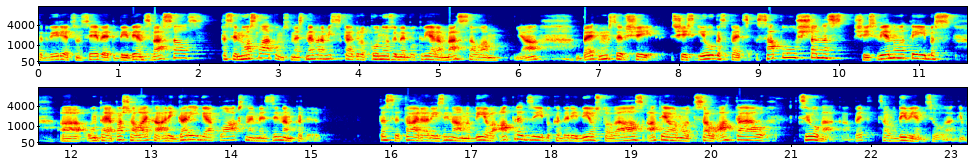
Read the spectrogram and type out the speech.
kad vīrietis un sieviete bija viens vesels, Tas ir noslēpums. Mēs nevaram izskaidrot, ko nozīmē būt vienam veselam. Ja? Bet mums ir šī, šīs ilgas pēc saplūšanas, šīs vienotības, un tajā pašā laikā arī garīgajā plāksnē mēs zinām, ka tas, tā ir arī zināma dieva apredzība, kad arī dievs to vēlas atjaunot savu attēlu cilvēkā, bet caur diviem cilvēkiem.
